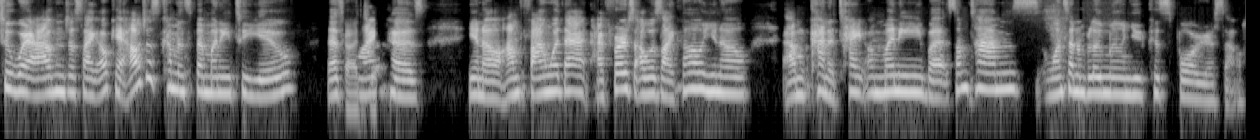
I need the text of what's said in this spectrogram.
to where i'm just like okay i'll just come and spend money to you. That's fine because you know i'm fine with that. At first i was like oh you know i'm kind of tight on money but sometimes once in a blue moon you could spoil yourself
